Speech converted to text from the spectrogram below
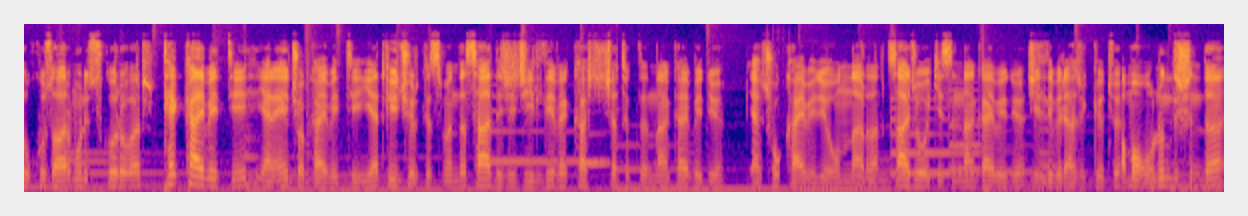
9 harmoni skoru var. Tek kaybettiği yani en çok kaybettiği yer future kısmında sadece cildi ve kaş çatıklığından kaybediyor. Ya çok kaybediyor onlardan. Sadece o ikisinden kaybediyor. Cildi birazcık kötü. Ama onun dışında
